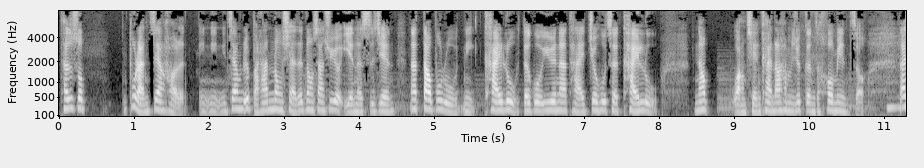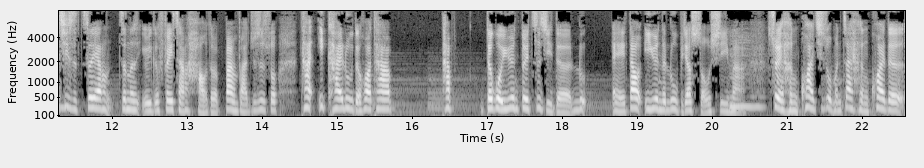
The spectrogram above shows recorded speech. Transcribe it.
他就说，不然这样好了，你你你这样就把他弄下来，再弄上去又延了时间，那倒不如你开路，德国医院那台救护车开路，然后往前开，然后他们就跟着后面走。嗯、那其实这样真的有一个非常好的办法，就是说他一开路的话，他他德国医院对自己的路。诶，到医院的路比较熟悉嘛，嗯、所以很快。其实我们在很快的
